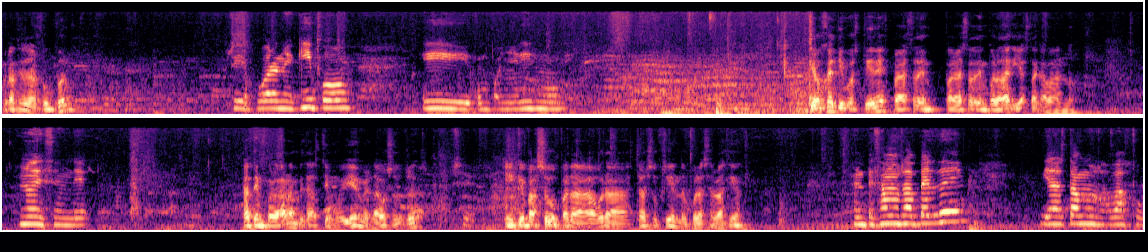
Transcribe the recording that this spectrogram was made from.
gracias al fútbol? Sí, jugar en equipo y compañerismo. ¿Qué objetivos tienes para esta, para esta temporada que ya está acabando? No descender. La temporada la empezaste muy bien, ¿verdad vosotros? Sí. ¿Y qué pasó para ahora estar sufriendo por la salvación? Empezamos a perder y ahora estamos abajo.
